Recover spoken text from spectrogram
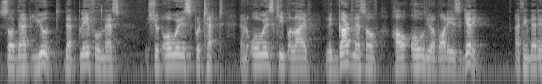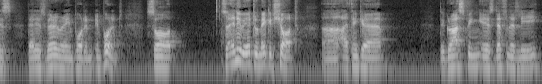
So that youth, that playfulness should always protect and always keep alive regardless of how old your body is getting. I think that is that is very, very important. important. So, so anyway, to make it short, uh, I think uh, the grasping is definitely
